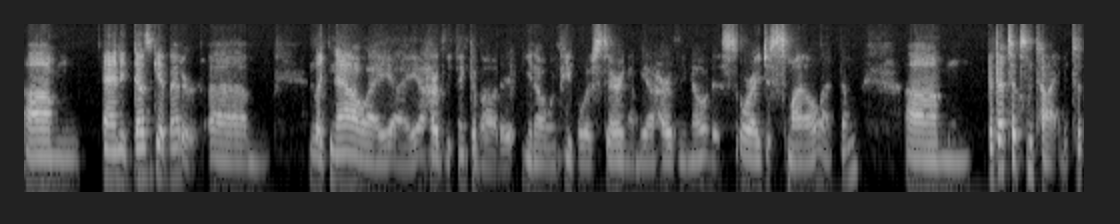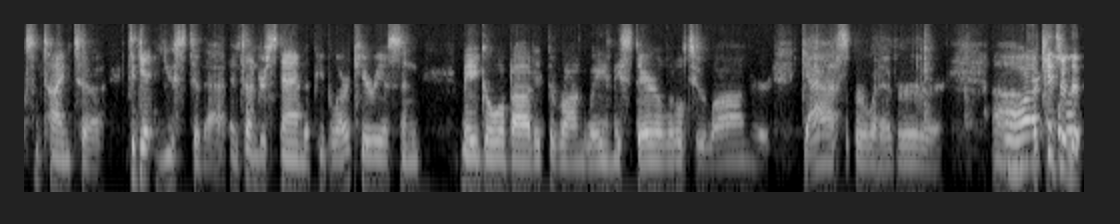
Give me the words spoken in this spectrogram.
Um, and it does get better. Um, like now, I, I hardly think about it. You know, when people are staring at me, I hardly notice, or I just smile at them. Um, but that took some time. It took some time to to get used to that and to understand that people are curious and may go about it the wrong way and may stare a little too long or gasp or whatever. Or, um, or kids or, are the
